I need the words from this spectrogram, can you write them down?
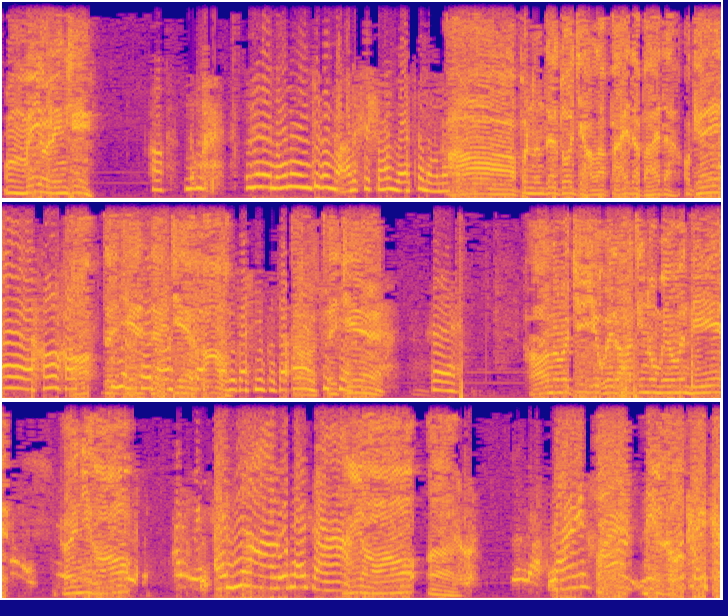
嗯，没有灵性啊，那么我现在能不能问这个马的是什么颜色？能不能？啊，不能再多讲了，白的白的，OK。哎，好好，好再见，再见啊慈观世音菩萨，啊哎，谢谢，再见哎，好，那么继续回答听众朋友问题。哎，你好，哎，你好，罗台长。你好，嗯，喂，好，你好罗台长。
